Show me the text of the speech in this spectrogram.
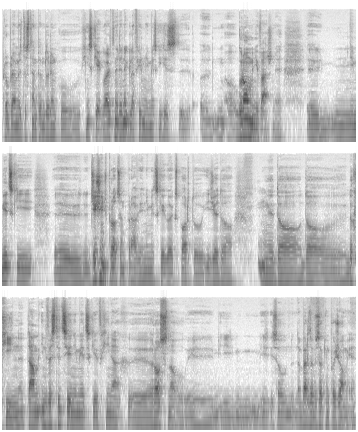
problemy z dostępem do rynku chińskiego, ale ten rynek dla firm niemieckich jest y, ogromnie ważny. Y, niemiecki 10% prawie niemieckiego eksportu idzie do, do, do, do Chin. Tam inwestycje niemieckie w Chinach y, rosną i, i są na bardzo wysokim poziomie.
